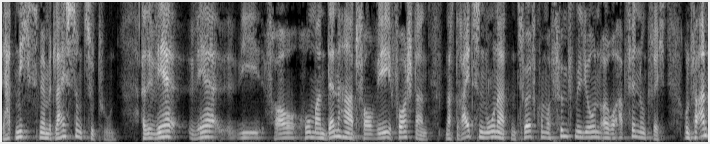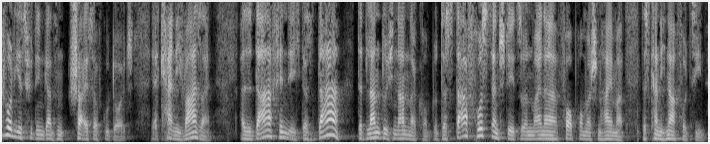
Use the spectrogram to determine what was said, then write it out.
Der hat nichts mehr mit Leistung zu tun. Also wer, wer wie Frau Hohmann-Denhardt, VW-Vorstand, nach 13 Monaten 12,5 Millionen Euro Abfindung kriegt und verantwortlich ist für den ganzen Scheiß auf gut Deutsch, ja, kann nicht wahr sein. Also da finde ich, dass da das Land durcheinander kommt und dass da Frust entsteht, so in meiner vorpommerschen Heimat, das kann ich nachvollziehen.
